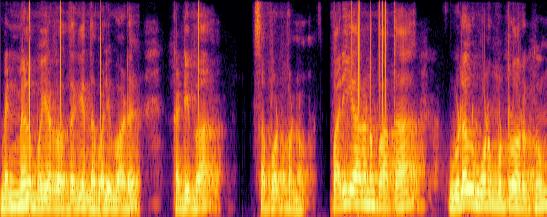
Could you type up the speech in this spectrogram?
மென்மேலும் உயர்றதுக்கு இந்த வழிபாடு கண்டிப்பாக சப்போர்ட் பண்ணும். பரிகாரம்னு பார்த்தா உடல் ஊனமுற்றோருக்கும்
